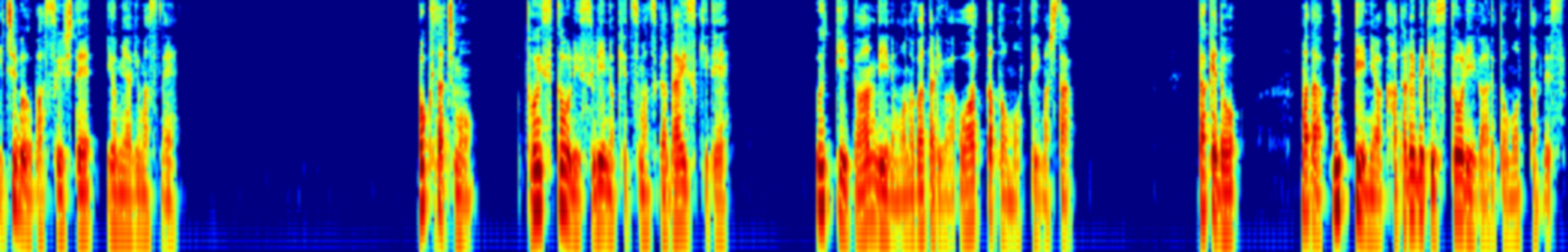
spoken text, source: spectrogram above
一部を抜粋して読み上げますね。僕たちもトイストーリー3の結末が大好きで、ウッディとアンディの物語は終わったと思っていました。だけど、まだウッディには語るべきストーリーがあると思ったんです。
